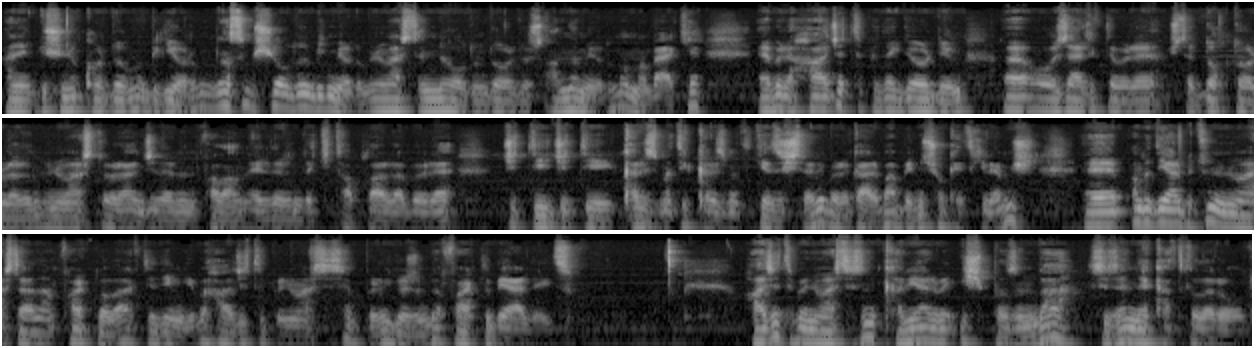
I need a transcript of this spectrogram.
hani düşünü kurduğumu biliyorum. Nasıl bir şey olduğunu bilmiyordum. Üniversitenin ne olduğunu doğru dürüst anlamıyordum ama belki e, böyle Hacettepe'de gördüğüm e, o özellikle böyle işte doktorların, üniversite öğrencilerinin falan ellerinde kitaplarla böyle ciddi ciddi karizmatik karizmatik gezişleri böyle galiba beni çok etkilemiş. E, ama diğer bütün üniversitelerden farklı olarak dediğim gibi Hacettepe Üniversitesi hep böyle gözümde farklı bir yerdeydi. Hacettepe Üniversitesi'nin kariyer ve iş bazında size ne katkıları oldu?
